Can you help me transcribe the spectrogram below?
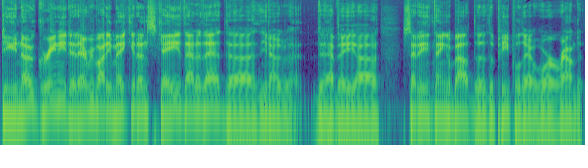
Do you know, Greeny, did everybody make it unscathed out of that? Uh, you know, have they uh, said anything about the, the people that were around it?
